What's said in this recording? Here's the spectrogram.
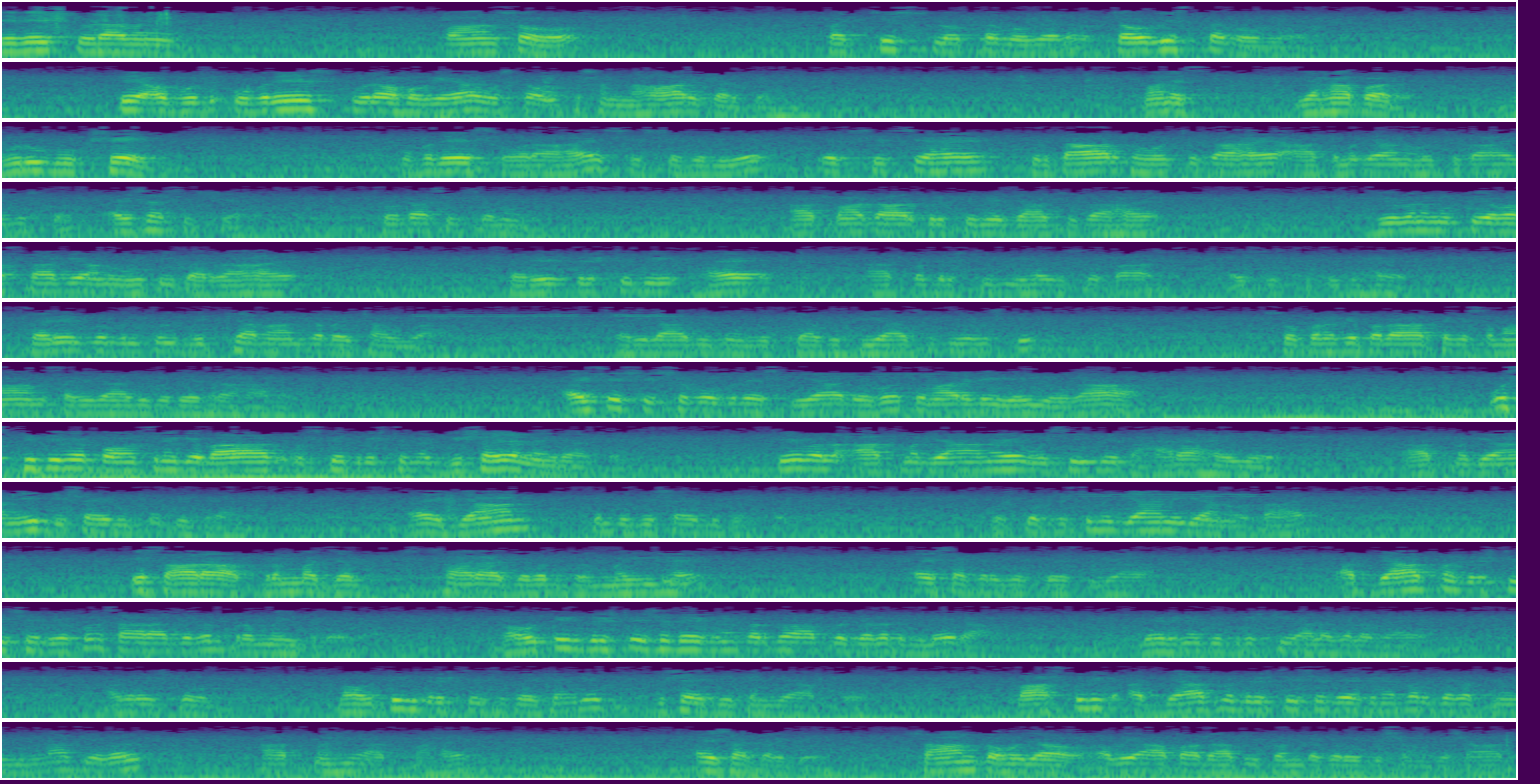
विवेक चूड़ामणि पाँच सौ पच्चीस श्लोक तक हो गया, चौबीस तक हो गया। अब उपदेश पूरा हो गया, उसका उपसंहार करते हैं। माने यहाँ पर गुरु मुख से उपदेश हो रहा है शिष्य के लिए। एक शिष्य है, कृतार्थ हो चुका है, आत्मज्ञान हो चुका है जिसको। ऐसा शिष्य है, छोटा शिष्य नहीं। आत्माकार वृत्ति में जा चुका है। जीवन मुक्ति अवस्था की अनुभूति कर रहा है। शरीर दृष्टि भी है, आत्मदृष्टि भी है, उसके पास ऐसी स्थिति भी है। शरीर को बिल्कुल मिथ्या मानकर बैठा हुआ है। शरीर आदि में मिथ्या बुद्धि आ चुकी है उसकी। स्वप्न के पदार्थ के समान शरीर आदि को देख रहा है। ऐसे शिष्य को उपदेश किया देखो, तुम्हारे लिए यही होगा। उस स्थिति में पहुँचने के बाद उसके दृष्टि में विषय नहीं रहते। केवल आत्मज्ञान है, उसी की धारा है ये। आत्मज्ञान ही विषय रूप में दिख रहा है। है ज्ञान, किंतु विषय भी दिखते उसके दृष्टि में ज्ञान ही ज्ञान होता है। ये सारा ब्रह्म जग, सारा जगत ब्रह्म ही है। ऐसा करके उपदेश दिया। अध्यात्म दृष्टि से देखो, सारा जगत ब्रह्म ही मिलेगा। भौतिक दृष्टि से देखने पर तो आपको जगत मिलेगा। देखने की दृष्टि अलग अलग है। अगर इसको भौतिक दृष्टि से देखेंगे, विषय दिखेंगे आपको। वास्तविक अध्यात्म दृष्टि से देखने पर जगत नहीं मिलना केवल आत्मा ही आत्मा है। ऐसा करके शांत हो जाओ, अभी आपाधापी बंद करो विषयों के साथ।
